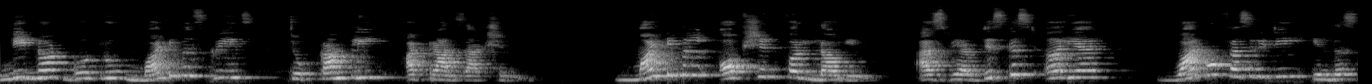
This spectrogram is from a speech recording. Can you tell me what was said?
need not go through multiple screens to complete a transaction. Multiple option for login. As we have discussed earlier, one more facility in this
